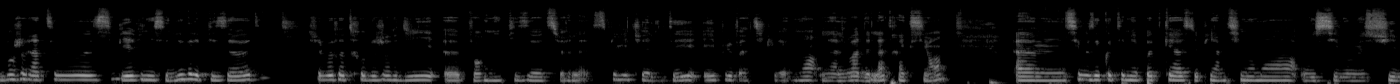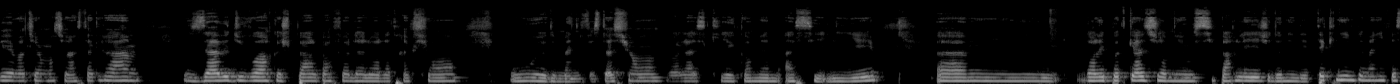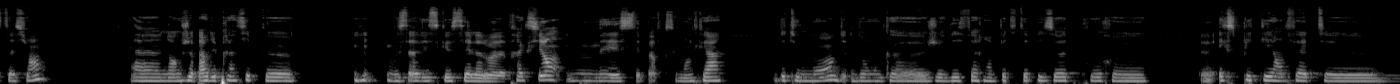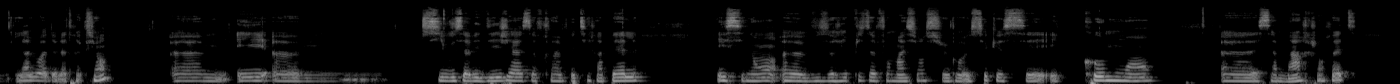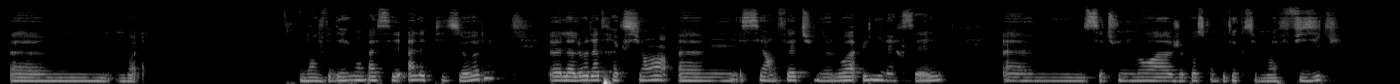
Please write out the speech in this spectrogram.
Bonjour à tous, bienvenue dans ce nouvel épisode. Je vous retrouve aujourd'hui euh, pour un épisode sur la spiritualité et plus particulièrement la loi de l'attraction. Euh, si vous écoutez mes podcasts depuis un petit moment ou si vous me suivez éventuellement sur Instagram, vous avez dû voir que je parle parfois de la loi de l'attraction ou euh, de manifestation, voilà, ce qui est quand même assez lié. dans les podcasts, j'en ai aussi parlé, j'ai donné des techniques de manifestation. Euh, donc je pars du principe que vous savez ce que c'est la loi d'attraction, mais c'est pas forcément le cas de tout le monde. Donc euh, je vais faire un petit épisode pour euh, expliquer en fait la loi de l'attraction. et si vous savez déjà, ça ferait un petit rappel. Et sinon, vous aurez plus d'informations sur ce que c'est et comment ça marche en fait. voilà. Donc, je vais directement passer à l'épisode. Euh, la loi d'attraction, euh, c'est en fait une loi universelle. Euh, c'est une loi, je pense qu'on peut dire que c'est une loi physique,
